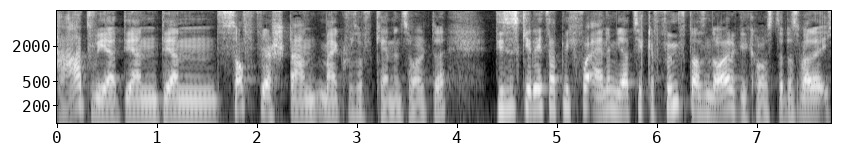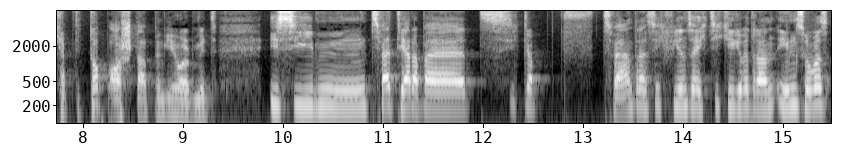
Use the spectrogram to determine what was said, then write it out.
Hardware, deren, deren Softwarestand Microsoft kennen sollte. Dieses Gerät hat mich vor einem Jahr ca. 5000 Euro gekostet. Das war, ich habe die Top-Ausstattung geholt mit i7, 2 Terabyte, ich glaube 32, 64 GB dran, irgend sowas.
